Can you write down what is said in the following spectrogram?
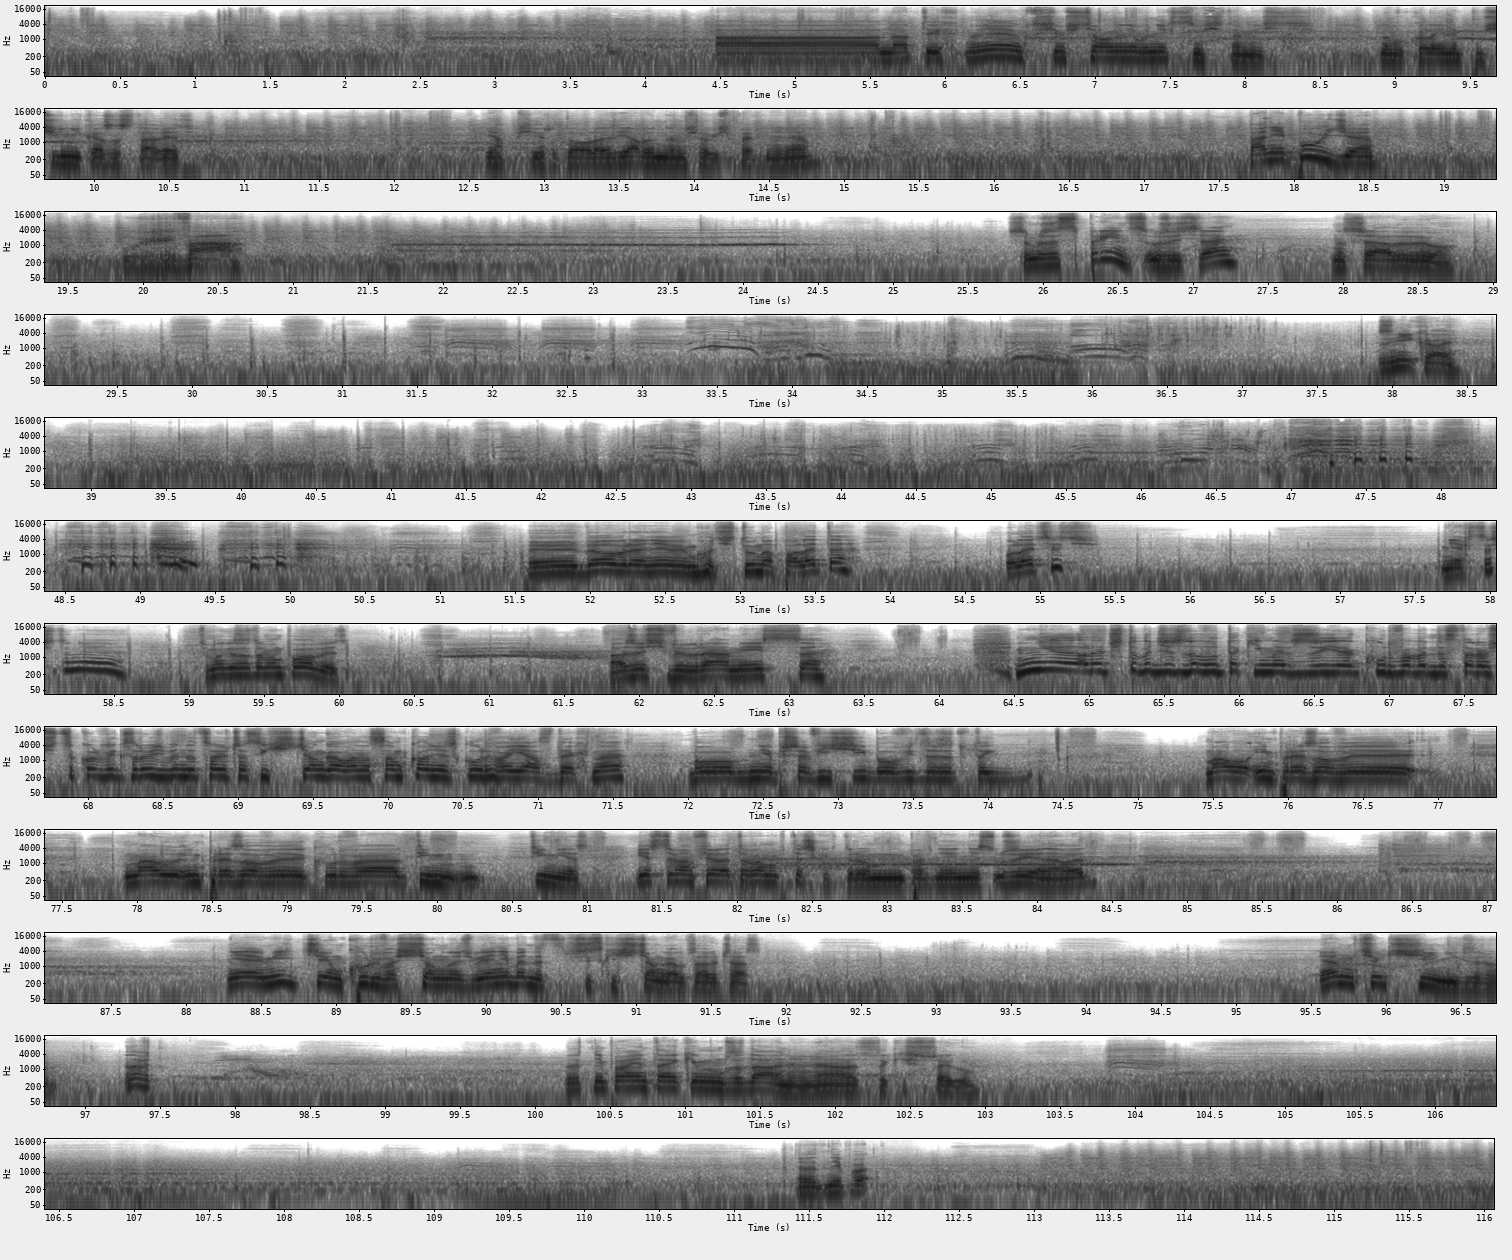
A na tych, no nie wiem, kto się ściągnie, bo nie chce mi się tam iść. Znowu kolejne pół silnika zostawiać. Ja pierdolę, ja będę musiał iść pewnie, nie? Ta nie pójdzie! Kurwa! Czy może sprint użyć, tak? No trzeba by było. Znikaj. Yy, dobra, nie wiem, chodź tu na paletę? Poleczyć? Nie chcesz, to nie. Czy mogę za tobą powiedz? A żeś wybrała miejsce? Nie, ale czy to będzie znowu taki mecz, że ja kurwa będę starał się cokolwiek zrobić, będę cały czas ich ściągał, a na sam koniec kurwa ja zdechnę, bo mnie przewisi, bo widzę, że tutaj mało imprezowy, mały imprezowy kurwa team, team jest. Jeszcze mam fioletową apteczkę, którą pewnie nie zużyję nawet. Nie wiem, idźcie ją kurwa ściągnąć, bo ja nie będę wszystkich ściągał cały czas. Ja bym chciał jakiś silnik zrobić. Nawet... Nawet nie pamiętam jakie mam zadanie, nie? Ale to taki szczegół. Nawet nie pa...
